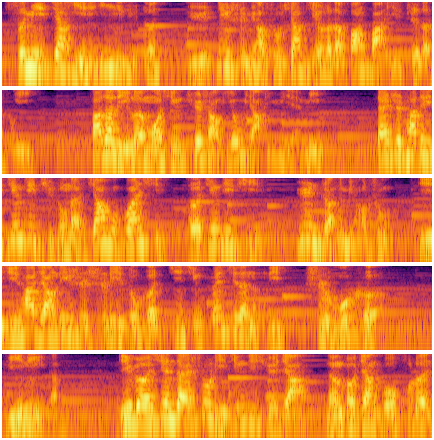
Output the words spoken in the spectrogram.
斯密将演绎理论与历史描述相结合的方法也值得注意。他的理论模型缺少优雅与严密，但是他对经济体中的相互关系和经济体。运转的描述，以及他将历史实例组合进行分析的能力是无可比拟的。一个现代数理经济学家能够将《国富论》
